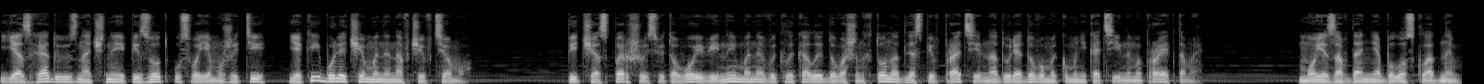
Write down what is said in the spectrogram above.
Я згадую значний епізод у своєму житті, який боляче мене навчив цьому. Під час Першої світової війни мене викликали до Вашингтона для співпраці над урядовими комунікаційними проектами. Моє завдання було складним,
